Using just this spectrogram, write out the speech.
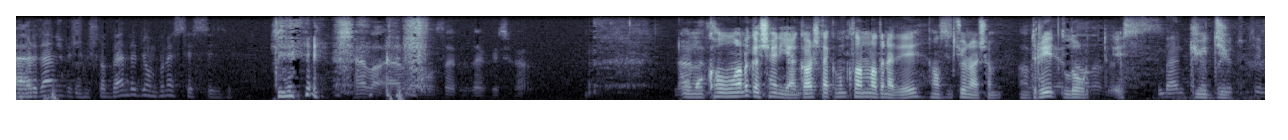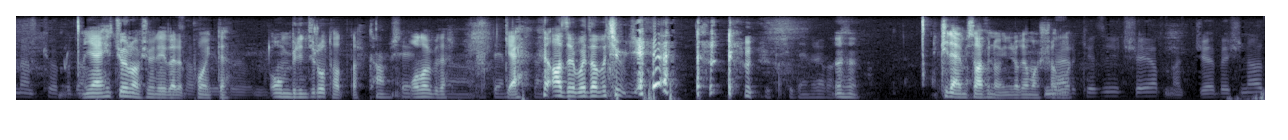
Erden düşmüş. la. Ben de diyorum bu ne sessizlik. Hela Erdem olsaydı zevkli çıkardı. Amma klanları qəşəngdir. Yəni qarşı takımın klanının adı nədir? Hansı görməmişəm. Dread Lord GG. Yəni heç görməmişəm deyirlər pointdə. vuruyorum. 11-ci rotadılar. Tam şey. Ola bilər. Demir Gəl. Azərbaycanlı kim? Hı. İki dənə misafir oynayırıq ya maşallah. Merkezi hiç şey yapma. C5'ini at.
